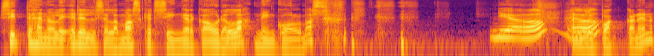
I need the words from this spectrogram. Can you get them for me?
Sitten hän oli edellisellä Masked Singer-kaudella niin kolmas. Joo. Hän joo. oli pakkanen.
